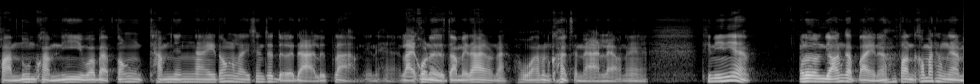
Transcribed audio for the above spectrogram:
ความนู่นความนี่ว่าแบบต้องทำยังไงต้องอะไรฉันจะเด๋อด่าหรือเปล่าเนี่ยนะฮะหลายคนอาจจะจำไม่ได้แล้วนะเพราะว่ามันก็จะนานแล้วนะทีนี้เนี่ย เราลองย้อนกลับไปนะตอนเข้ามาทำงานใ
